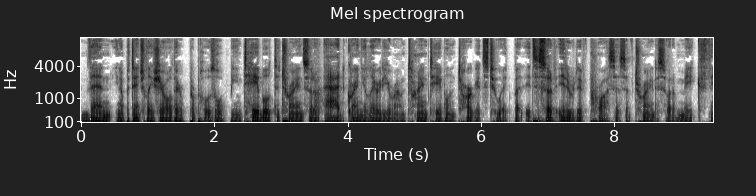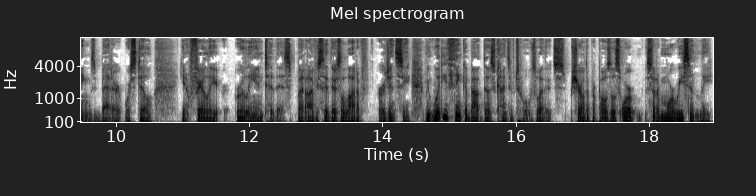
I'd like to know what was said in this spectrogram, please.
then, you know, potentially a shareholder proposal being tabled to try and sort of add granularity around timetable and targets to it. But it's a sort of iterative process of trying to sort of make things better. We're still, you know, fairly early into this, but obviously there's a lot of urgency. I mean, what do you think about those kinds of tools, whether it's shareholder proposals or sort of more recently,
